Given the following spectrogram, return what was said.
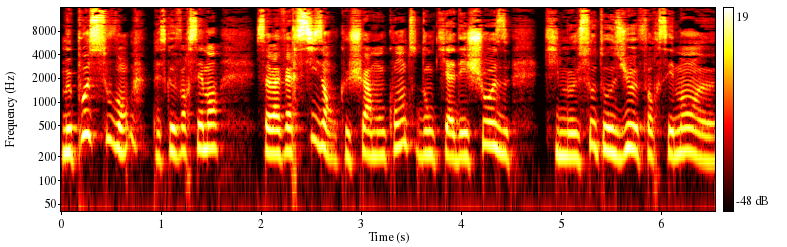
me pose souvent, parce que forcément, ça va faire six ans que je suis à mon compte, donc il y a des choses qui me sautent aux yeux, forcément, euh,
